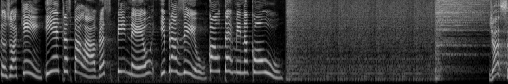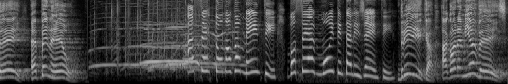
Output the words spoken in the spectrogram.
Perfeito, Joaquim. E entre as palavras pneu e Brasil, qual termina com U? Já sei, é pneu. Acertou novamente. Você é muito inteligente. Drica, agora é minha vez.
